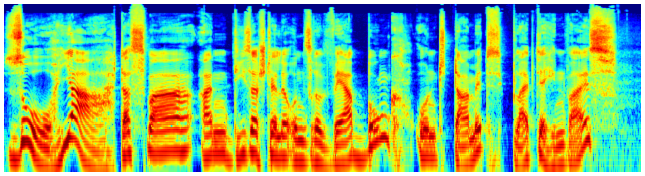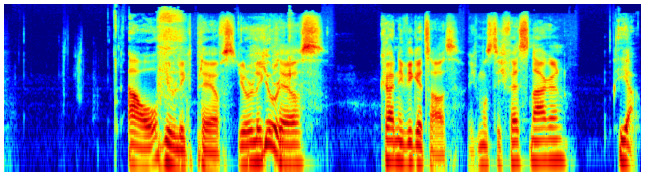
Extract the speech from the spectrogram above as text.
So, ja, das war an dieser Stelle unsere Werbung und damit bleibt der Hinweis auf Euroleague Playoffs. Euroleague Euroleague. Playoffs. Körny, wie geht's aus? Ich muss dich festnageln. Ja.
